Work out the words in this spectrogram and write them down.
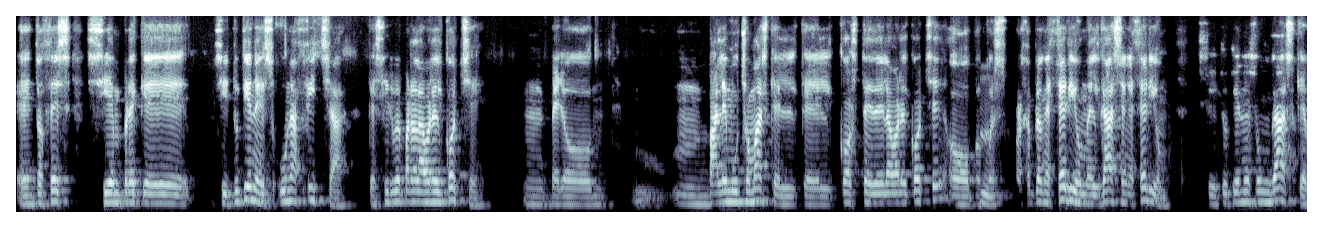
entonces, siempre que, si tú tienes una ficha que sirve para lavar el coche, mm, pero vale mucho más que el, que el coste de lavar el coche, o mm. pues, por ejemplo, en Ethereum, el gas en Ethereum. Si tú tienes un gas que,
